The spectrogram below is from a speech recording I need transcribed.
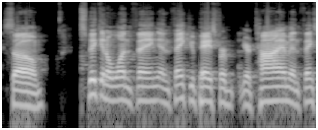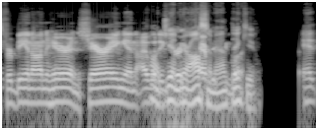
So, speaking of one thing, and thank you, Pace, for your time, and thanks for being on here and sharing. And I would, oh, Jim, you're awesome, man. Thank you. And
